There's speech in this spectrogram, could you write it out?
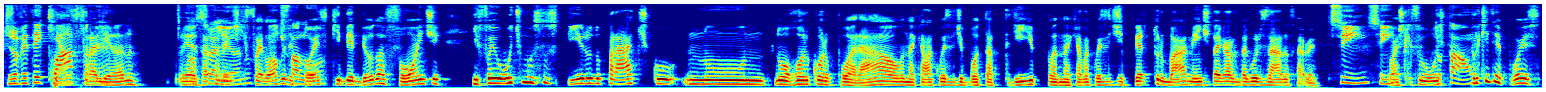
De 94, que é australiano. Né? É, exatamente, que foi logo depois falou. que bebeu da fonte e foi o último suspiro do prático no, no horror corporal, naquela coisa de botar tripa, naquela coisa de perturbar a mente da, da gurizada, sabe? Sim, sim. Eu acho que foi o último. Total. Porque depois,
